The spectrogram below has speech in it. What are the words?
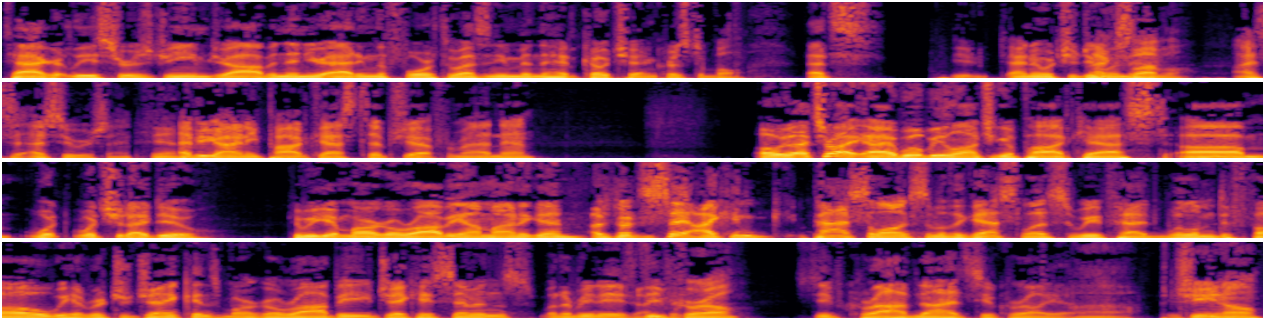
Taggart leaves for his dream job, and then you're adding the fourth who hasn't even been the head coach yet, in Cristobal. That's you, I know what you're doing. Next there. level. I see, I see what you're saying. Yeah. Have you got any podcast tips yet from Adnan? Oh, that's right. I will be launching a podcast. Um, what what should I do? Can we get Margot Robbie on mine again? I was about to say I can pass along some of the guest lists. We've had Willem Dafoe, we had Richard Jenkins, Margot Robbie, J.K. Simmons, whatever you need. Steve Carell? Steve Carell. I've not had Steve Carell yet. Uh, Pacino?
